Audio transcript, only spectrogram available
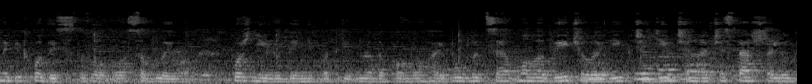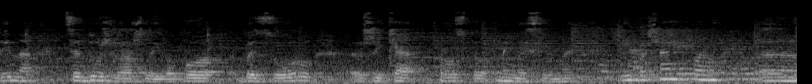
не підходить слово особливо. Кожній людині потрібна допомога. І був би це молодий чоловік, чи дівчина, чи старша людина. Це дуже важливо, бо без зору е, життя просто немислиме. І бажаю вам е,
